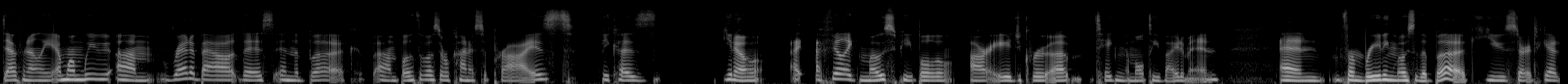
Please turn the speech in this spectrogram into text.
Definitely. And when we um, read about this in the book, um, both of us were kind of surprised because, you know, I, I feel like most people our age grew up taking a multivitamin. And from reading most of the book, you start to get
